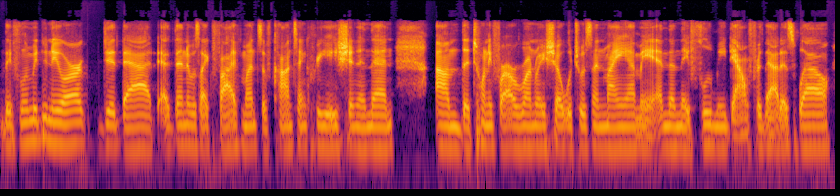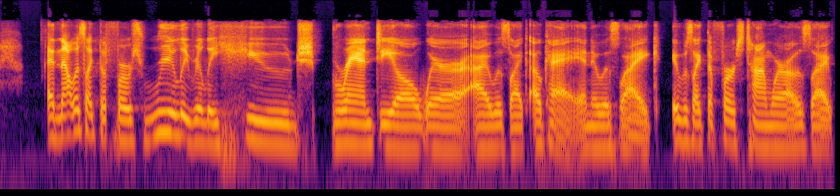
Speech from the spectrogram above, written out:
they flew me to New York, did that. And then it was like five months of content creation. And then um, the 24 hour runway show, which was in Miami. And then they flew me down for that as well. And that was like the first really, really huge brand deal where I was like, okay. And it was like, it was like the first time where I was like,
